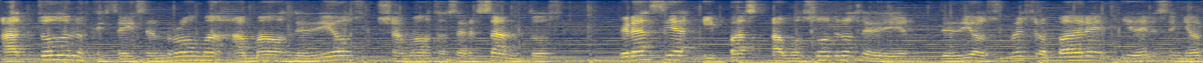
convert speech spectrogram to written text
a todos los que estáis en Roma, amados de Dios, llamados a ser santos, gracia y paz a vosotros de, de, Dios nuestro Padre y del Señor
